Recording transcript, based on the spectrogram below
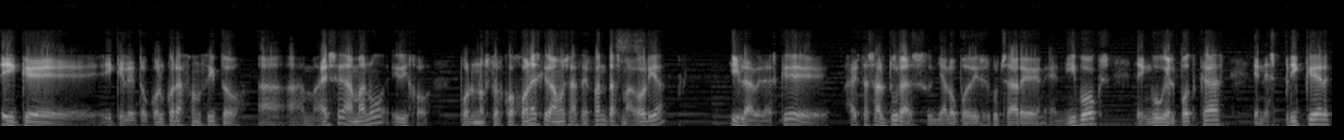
y que, y que le tocó el corazoncito a, Maese, a Manu, y dijo, por nuestros cojones que vamos a hacer Fantasmagoria. Y la verdad es que a estas alturas ya lo podréis escuchar en Evox, en, Google Podcast, en Spreaker,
